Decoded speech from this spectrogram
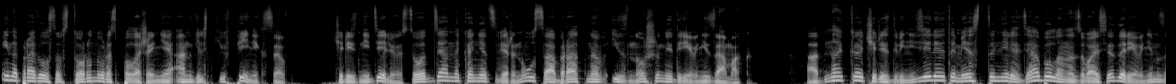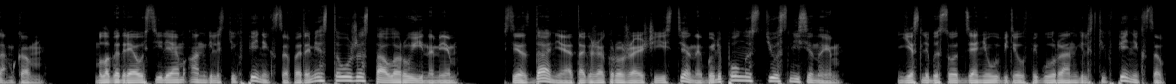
и направился в сторону расположения ангельских фениксов. Через неделю Содзя наконец вернулся обратно в изношенный древний замок. Однако через две недели это место нельзя было назвать древним замком. Благодаря усилиям ангельских фениксов это место уже стало руинами – все здания, а также окружающие стены были полностью снесены. Если бы Содзя не увидел фигуры ангельских фениксов,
